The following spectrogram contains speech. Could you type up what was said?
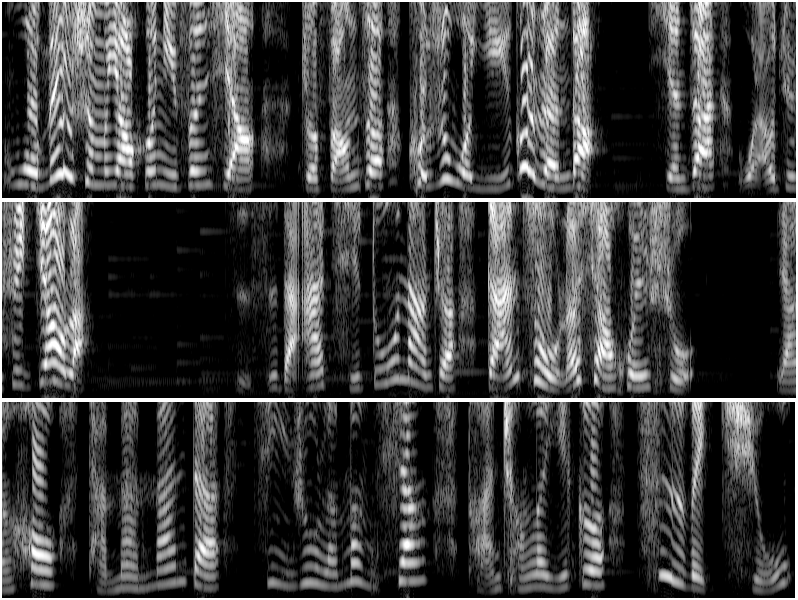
我为什么要和你分享？这房子可是我一个人的。现在我要去睡觉了。”自私的阿奇嘟囔着，赶走了小灰鼠，然后他慢慢的进入了梦乡，团成了一个刺猬球。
